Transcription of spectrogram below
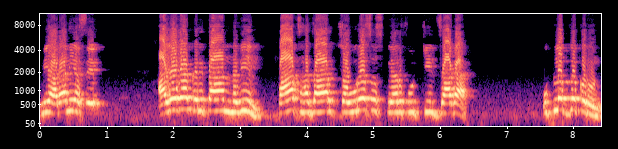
मी अडाणी असेल. आयोगाकरिता नवीन पाच हजार चौरस स्क्वेअर फूटची जागा उपलब्ध करून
